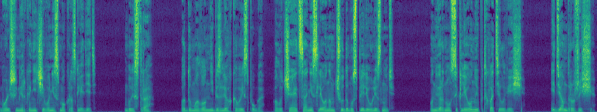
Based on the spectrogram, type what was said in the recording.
Больше Мирка ничего не смог разглядеть. Быстро, подумал он не без легкого испуга. Получается, они с Леоном чудом успели улизнуть. Он вернулся к Леону и подхватил вещи. Идем, дружище.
